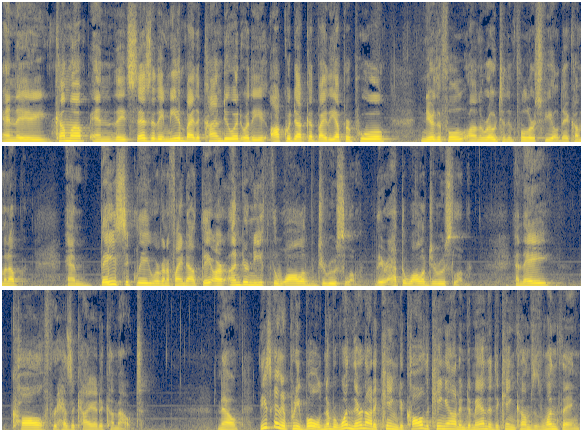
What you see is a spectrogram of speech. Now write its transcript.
And they come up, and they, it says that they meet him by the conduit or the aqueduct by the upper pool near the full on the road to the fuller's field. They're coming up, and basically, we're going to find out they are underneath the wall of Jerusalem. They are at the wall of Jerusalem, and they call for Hezekiah to come out. Now, these guys are pretty bold. Number one, they're not a king. To call the king out and demand that the king comes is one thing,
